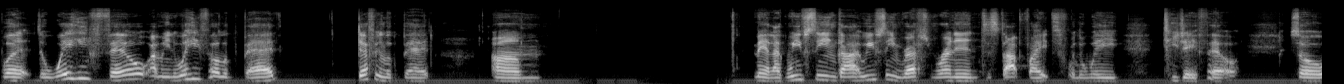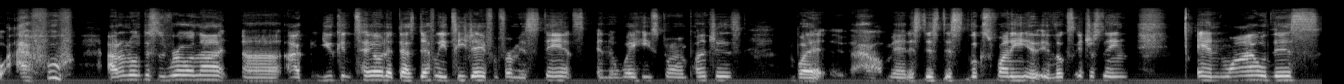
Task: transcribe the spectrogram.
but the way he fell, I mean, the way he fell looked bad. Definitely looked bad. Um, man, like we've seen guy, we've seen refs run in to stop fights for the way TJ fell. So I, whew, I don't know if this is real or not. Uh, I, you can tell that that's definitely TJ from, from his stance and the way he's throwing punches. But oh man, it's this this looks funny. It, it looks interesting. And while this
